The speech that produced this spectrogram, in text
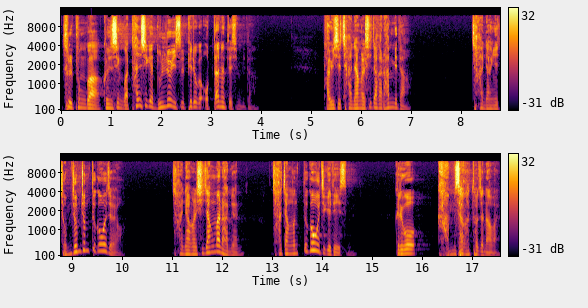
슬픔과 근심과 탄식에 눌려 있을 필요가 없다는 뜻입니다. 다윗이 찬양을 시작을 합니다. 찬양이 점점점 뜨거워져요. 찬양을 시작만 하면 차장은 뜨거워지게 되어 있습니다. 그리고 감사가 터져 나와요.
